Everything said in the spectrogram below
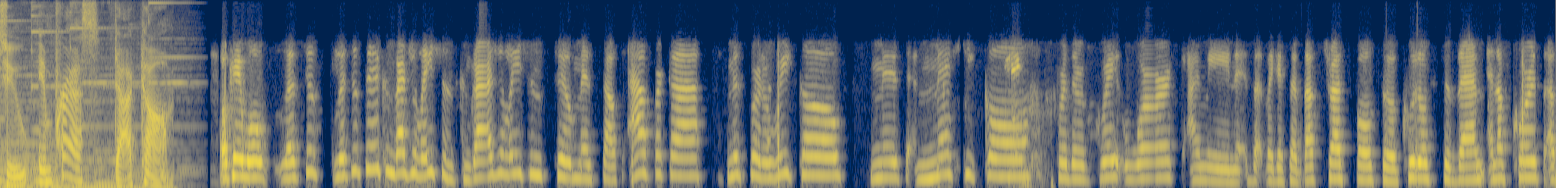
to impress.com. Okay, well, let's just let's just say congratulations. Congratulations to Miss South Africa, Miss Puerto Rico, Miss Mexico for their great work. I mean, like I said, that's stressful, so kudos to them. And of course, a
